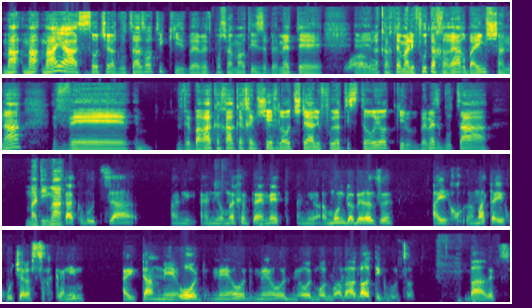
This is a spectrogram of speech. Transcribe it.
מה, מה, מה היה הסוד של הקבוצה הזאת? כי באמת, כמו שאמרתי, זה באמת, וואו. לקחתם אליפות אחרי 40 שנה, ו... וברק אחר כך המשיך לעוד שתי אליפויות היסטוריות, כאילו באמת קבוצה מדהימה. הייתה קבוצה, אני, אני אומר לכם את האמת, אני המון מדבר על זה, רמת האיכות של השחקנים הייתה מאוד, מאוד, מאוד, מאוד, מאוד גבוהה, ועברתי קבוצות בארץ.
